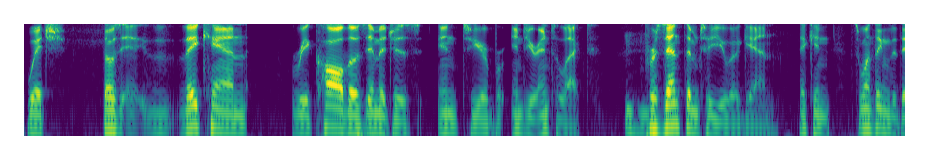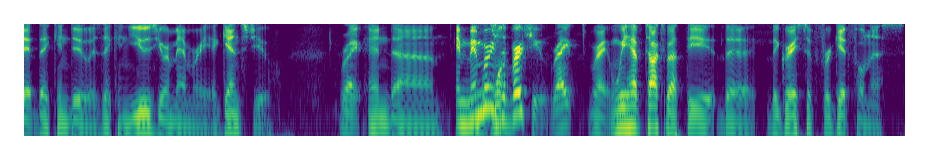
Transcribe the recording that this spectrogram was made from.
which those they can recall those images into your into your intellect, present them to you again. They can. It's one thing that they, they can do is they can use your memory against you, Right. and um, And memory is a virtue, right? right. And we have talked about the the the grace of forgetfulness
